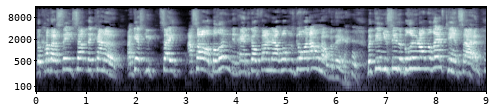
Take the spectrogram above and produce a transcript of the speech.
because I've seen something that kind of, I guess you say, I saw a balloon and had to go find out what was going on over there. But then you see the balloon on the left hand side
